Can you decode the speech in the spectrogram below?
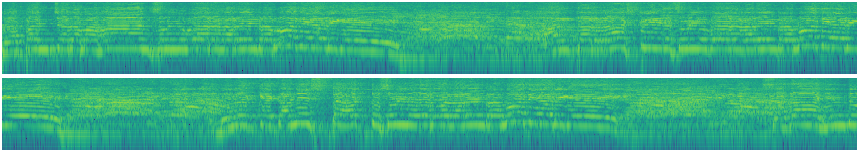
ಪ್ರಪಂಚದ ಮಹಾನ್ ಸುಳ್ಳುಗಾರ ನರೇಂದ್ರ ಮೋದಿ ಅವರಿಗೆ ಅಂತಾರಾಷ್ಟ್ರೀಯ ಸುಳ್ಳುಗಾರ ನರೇಂದ್ರ ಮೋದಿ ಅವರಿಗೆ ದಿನಕ್ಕೆ ಕನಿಷ್ಠ ಹತ್ತು ಸುಳ್ಳು ಹೇಳುವ ನರೇಂದ್ರ ಮೋದಿ ಅವರಿಗೆ ಸದಾ ಹಿಂದೂ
